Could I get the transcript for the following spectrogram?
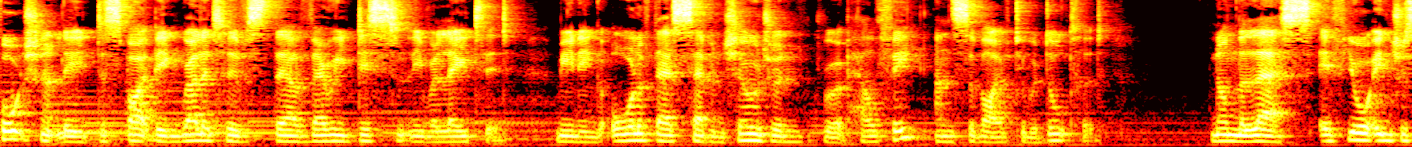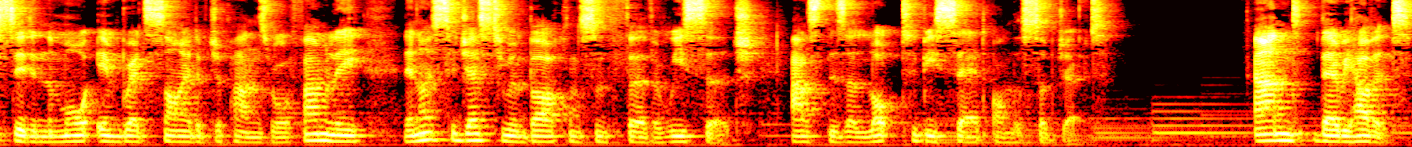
Fortunately, despite being relatives, they are very distantly related, meaning all of their seven children grew up healthy and survived to adulthood. Nonetheless, if you're interested in the more inbred side of Japan's royal family, then I suggest you embark on some further research, as there's a lot to be said on the subject. And there we have it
